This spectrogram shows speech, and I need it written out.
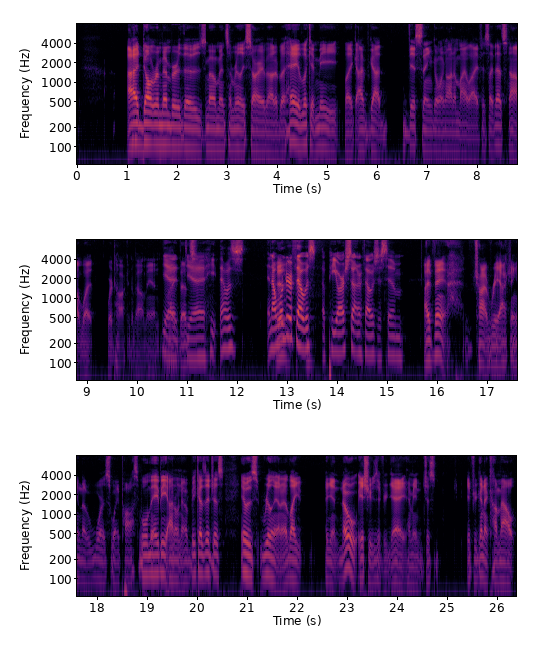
I don't remember those moments. I'm really sorry about it. But hey, look at me. Like I've got this thing going on in my life. It's like that's not what we're talking about, man. Yeah, Like, that's, yeah. He that was, and I It- wonder if that was a PR stunt or if that was just him. I think try reacting in the worst way possible. Maybe I don't know because it just it was really like again no issues if you're gay. I mean just if you're gonna come out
